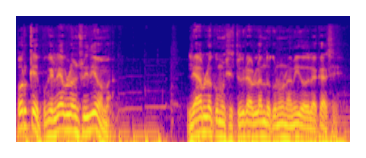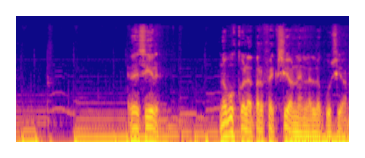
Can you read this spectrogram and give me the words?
¿Por qué? Porque le hablo en su idioma. Le hablo como si estuviera hablando con un amigo de la calle. Es decir, no busco la perfección en la locución.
